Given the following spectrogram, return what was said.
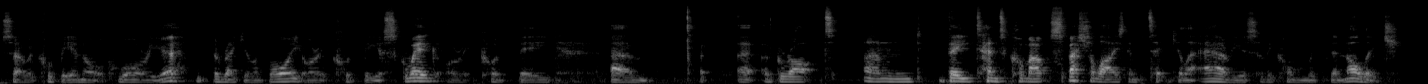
So it could be an orc warrior, a regular boy, or it could be a squig, or it could be um, a, a grot, and they tend to come out specialized in particular areas, so they come with the knowledge.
